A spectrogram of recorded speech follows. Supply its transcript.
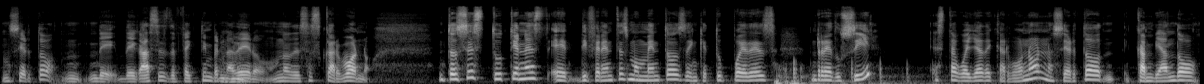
¿no es cierto? De, de, gases de efecto invernadero, uh -huh. una de esas carbono. Entonces tú tienes eh, diferentes momentos en que tú puedes reducir esta huella de carbono, ¿no es cierto? Cambiando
